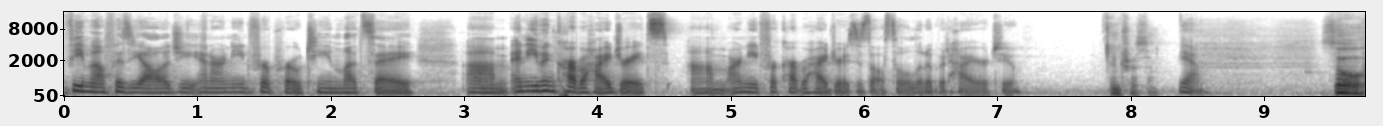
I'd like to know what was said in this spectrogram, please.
female physiology and our need for protein, let's say, um, and even carbohydrates. Um, our need for carbohydrates is also a little bit higher too. Interesting. Yeah. So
